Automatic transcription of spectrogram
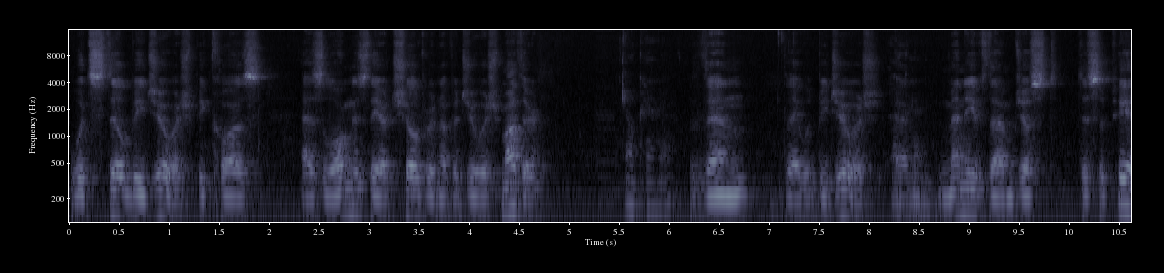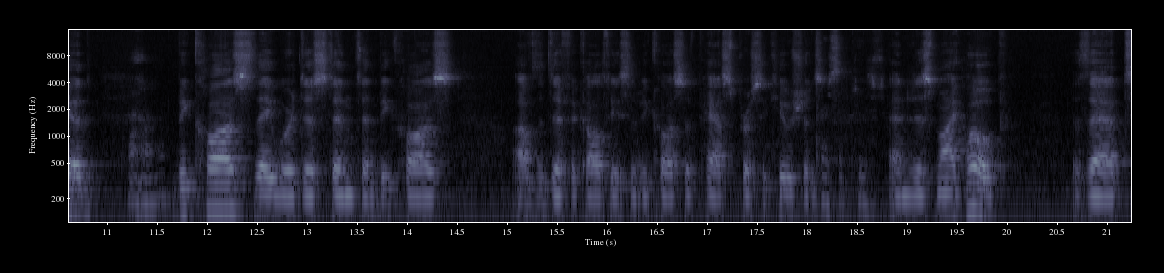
would still be Jewish because as long as they are children of a Jewish mother, okay. then they would be Jewish. Okay. And many of them just disappeared uh-huh. because they were distant and because of the difficulties and because of past persecutions. Persecution. And it is my hope that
